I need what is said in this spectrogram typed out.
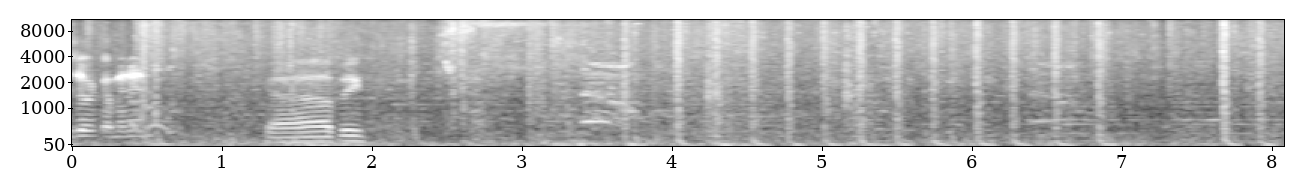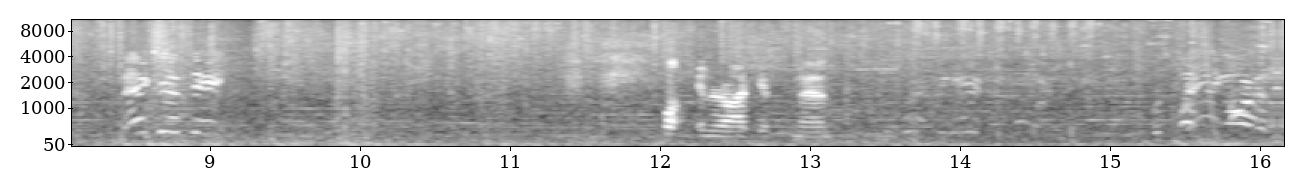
Laser coming in. Copy. Mag's empty. Fucking rockets, man. Requesting orbital.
